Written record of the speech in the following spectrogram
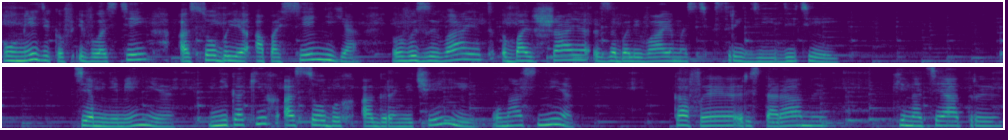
У медиков и властей особые опасения вызывает большая заболеваемость среди детей. Тем не менее, никаких особых ограничений у нас нет. Кафе, рестораны, кинотеатры,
